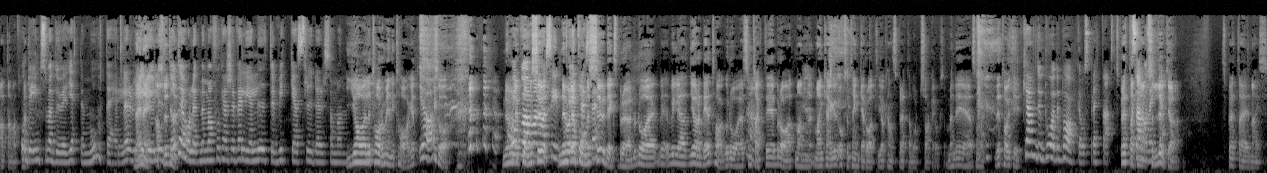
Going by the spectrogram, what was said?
allt annat. Och Men- det är inte som att du är jättemot det heller. Vi Nej, nej, ju lite åt inte. det hållet men man får kanske välja lite vilka strider som man... Ja, eller ta dem en i taget. Ja. Så. Nu håller jag på med, su- nu håller jag på med surdegsbröd och då vill jag göra det ett tag. Och då, som Ja. sagt, det är bra att man, man kan ju också tänka då att jag kan sprätta bort saker också. Men det är som sagt, det tar ju tid. Kan du både baka och sprätta? Sprätta kan jag absolut vecka. göra. Sprätta är nice.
